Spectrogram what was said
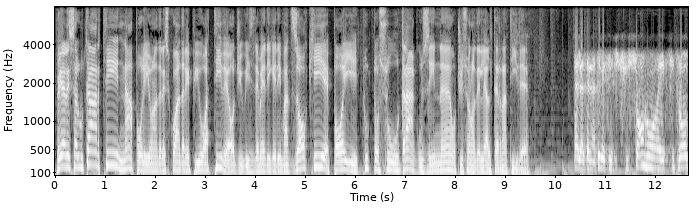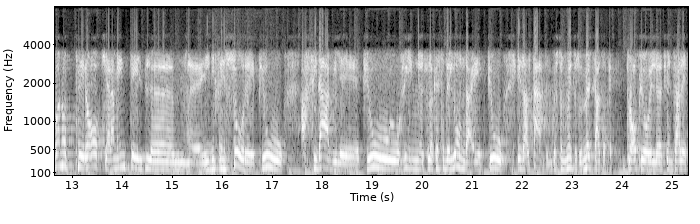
Prima di salutarti, Napoli è una delle squadre più attive, oggi visite mediche di Mazzocchi e poi tutto su Dragusin o ci sono delle alternative? Beh, le alternative si, ci sono e si trovano, però chiaramente il, ehm, il difensore più affidabile, più in, sulla cresta dell'onda e più esaltante in questo momento sul mercato è proprio il centrale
